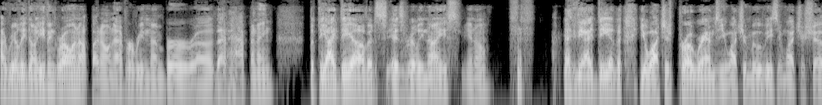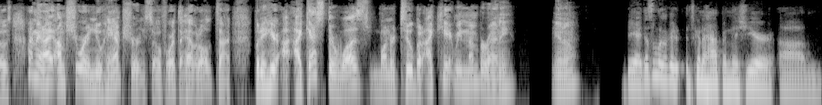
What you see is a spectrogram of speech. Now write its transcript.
I really don't. Even growing up, I don't ever remember uh, that happening. But the idea of it is, is really nice. You know. the idea that you watch your programs and you watch your movies and watch your shows. I mean, I, am sure in New Hampshire and so forth, they have it all the time. But here, I, I guess there was one or two, but I can't remember any you know? Yeah, it doesn't look like it's going to happen this year. Um,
